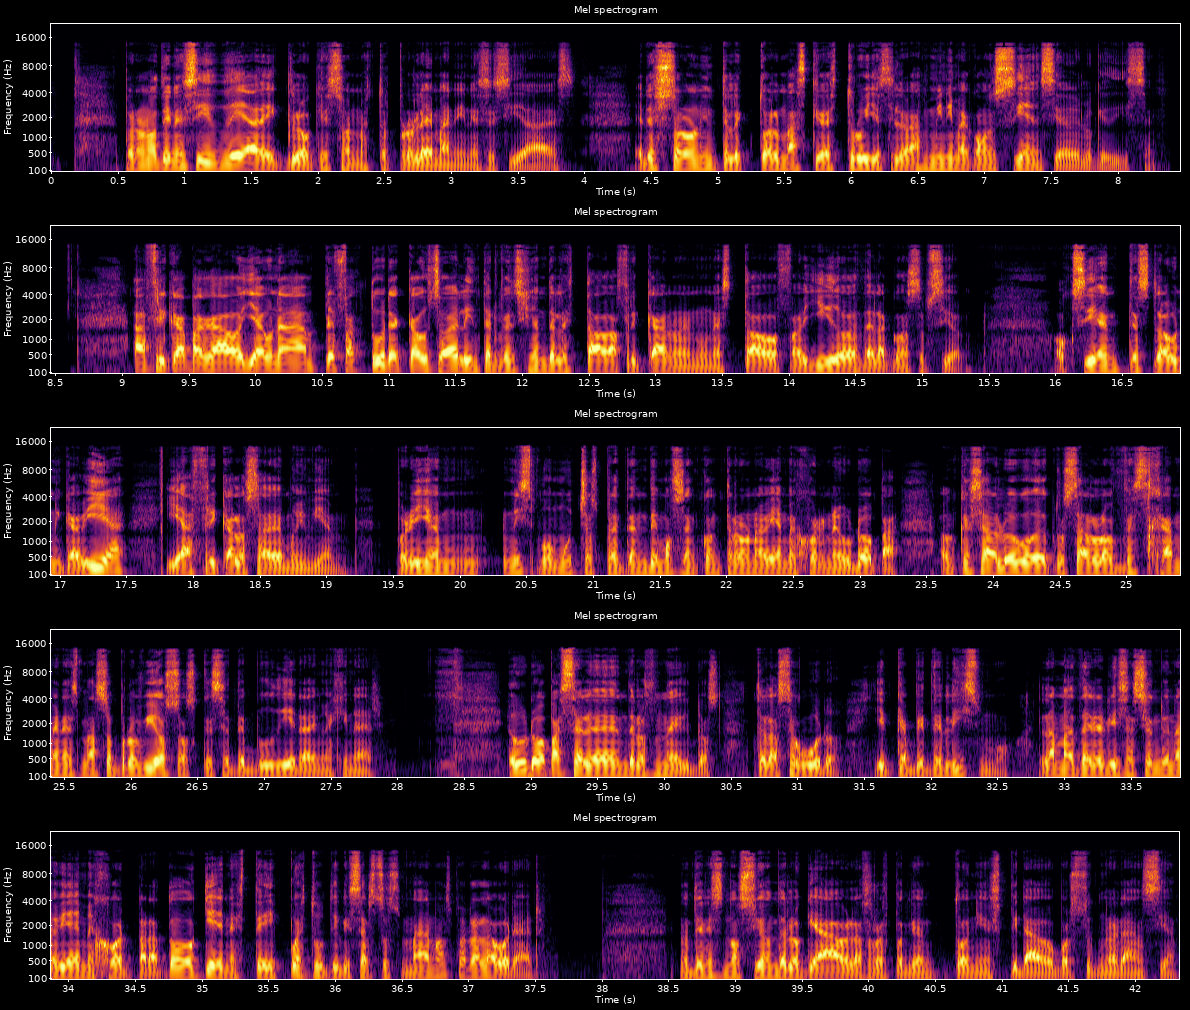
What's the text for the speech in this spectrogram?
Pero no tienes idea de lo que son nuestros problemas ni necesidades. Eres solo un intelectual más que destruye sin la más mínima conciencia de lo que dice. África ha pagado ya una amplia factura a causa de la intervención del Estado africano en un Estado fallido desde la concepción. Occidente es la única vía y África lo sabe muy bien. Por ello mismo muchos pretendemos encontrar una vía mejor en Europa, aunque sea luego de cruzar los vejámenes más oprobiosos que se te pudiera imaginar. Europa es el Edén de los negros, te lo aseguro, y el capitalismo, la materialización de una vida mejor para todo quien esté dispuesto a utilizar sus manos para laborar. No tienes noción de lo que hablas, respondió Antonio inspirado por su ignorancia.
